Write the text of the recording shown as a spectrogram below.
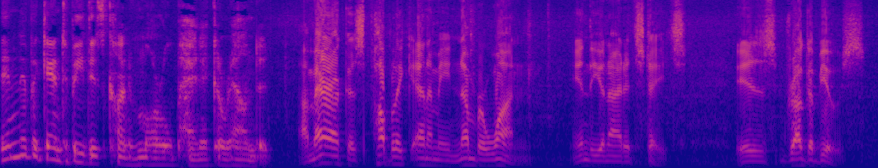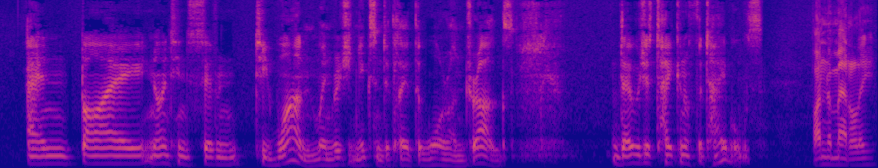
Then there began to be this kind of moral panic around it. America's public enemy number one in the United States is drug abuse. And by 1971, when Richard Nixon declared the war on drugs, they were just taken off the tables. Fundamentally,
